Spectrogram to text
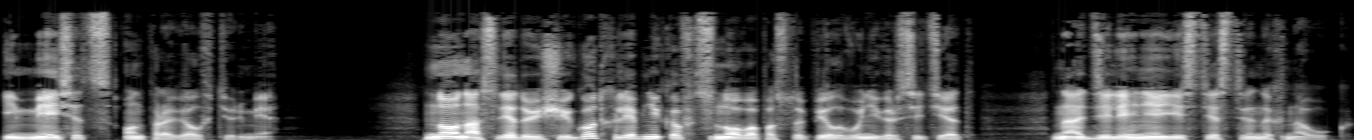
и месяц он провел в тюрьме. Но на следующий год Хлебников снова поступил в университет на отделение естественных наук.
